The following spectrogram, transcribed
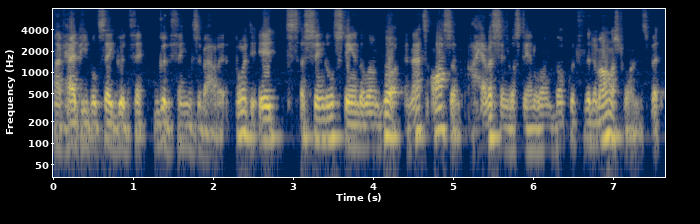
I've had people say good th good things about it. But it's a single standalone book, and that's awesome. I have a single standalone book with the demolished ones, but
